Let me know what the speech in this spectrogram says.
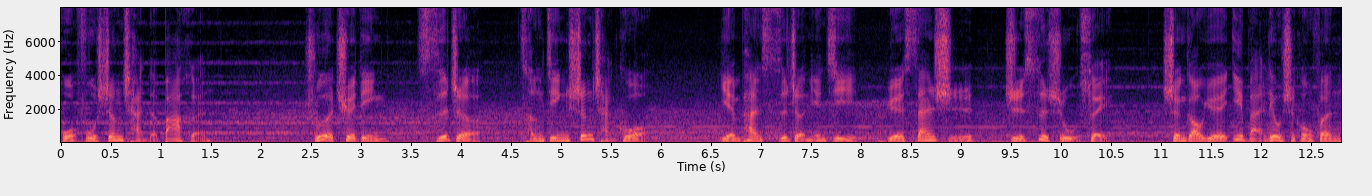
剖腹生产的疤痕。除了确定死者曾经生产过，研判死者年纪约三十至四十五岁，身高约一百六十公分，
